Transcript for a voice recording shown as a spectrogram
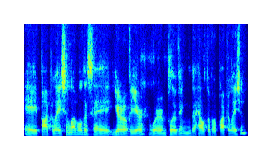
a population level to say year over year we're improving the health of a population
